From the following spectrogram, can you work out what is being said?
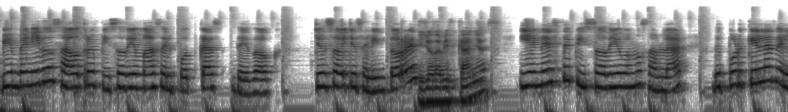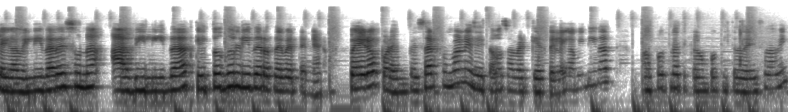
Bienvenidos a otro episodio más del podcast de Doc. Yo soy Jocelyn Torres. Y yo David Cañas. Y en este episodio vamos a hablar de por qué la delegabilidad es una habilidad que todo líder debe tener. Pero para empezar, primero necesitamos saber qué es delegabilidad. ¿Nos puedes platicar un poquito de eso, David?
